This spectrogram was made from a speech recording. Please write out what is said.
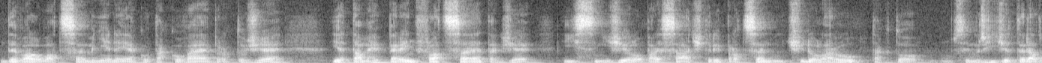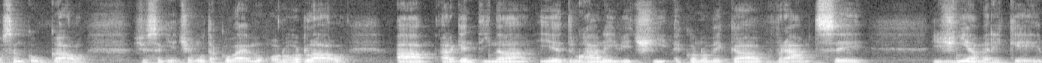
devalvace měny jako takové, protože je tam hyperinflace, takže ji snížilo 54% vůči dolaru, tak to musím říct, že teda to jsem koukal, že se k něčemu takovému odhodlal. A Argentína je druhá největší ekonomika v rámci Jižní Ameriky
